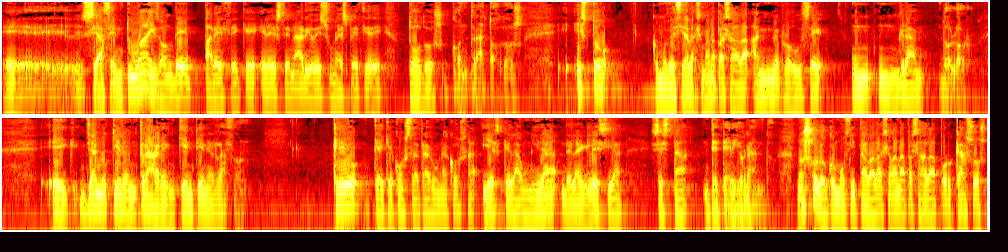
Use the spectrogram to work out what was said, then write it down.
eh, se acentúa y donde parece que el escenario es una especie de todos contra todos. Esto, como decía la semana pasada, a mí me produce un gran dolor eh, ya no quiero entrar en quién tiene razón. Creo que hay que constatar una cosa y es que la unidad de la Iglesia se está deteriorando. No solo, como citaba la semana pasada, por casos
